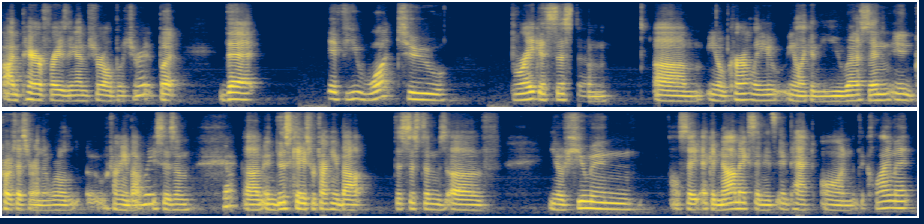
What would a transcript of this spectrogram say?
I'm paraphrasing, I'm sure I'll butcher it, but that if you want to break a system, um, you know, currently, you know, like in the U.S. and in protests around the world, we're talking about racism. Yeah. Um, in this case, we're talking about the systems of, you know, human, I'll say, economics and its impact on the climate.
